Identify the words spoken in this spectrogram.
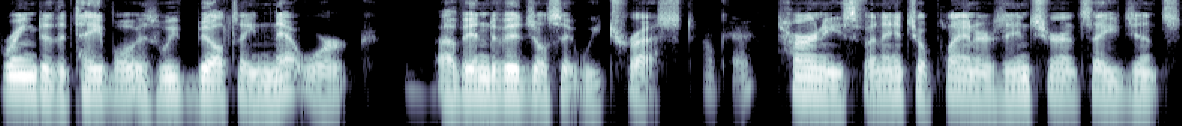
bring to the table is we've built a network of individuals that we trust okay. attorneys, financial planners, insurance agents,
